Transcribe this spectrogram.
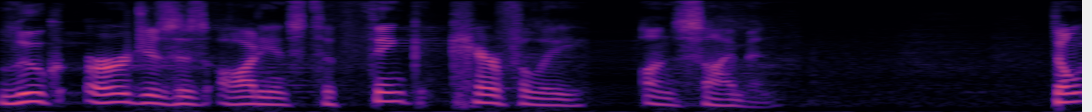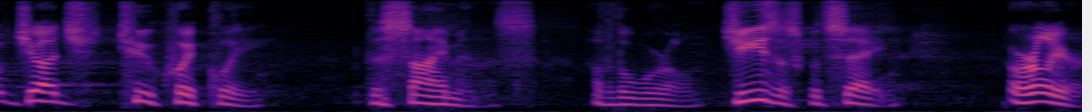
Luke urges his audience to think carefully on Simon. Don't judge too quickly the Simons of the world. Jesus would say earlier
